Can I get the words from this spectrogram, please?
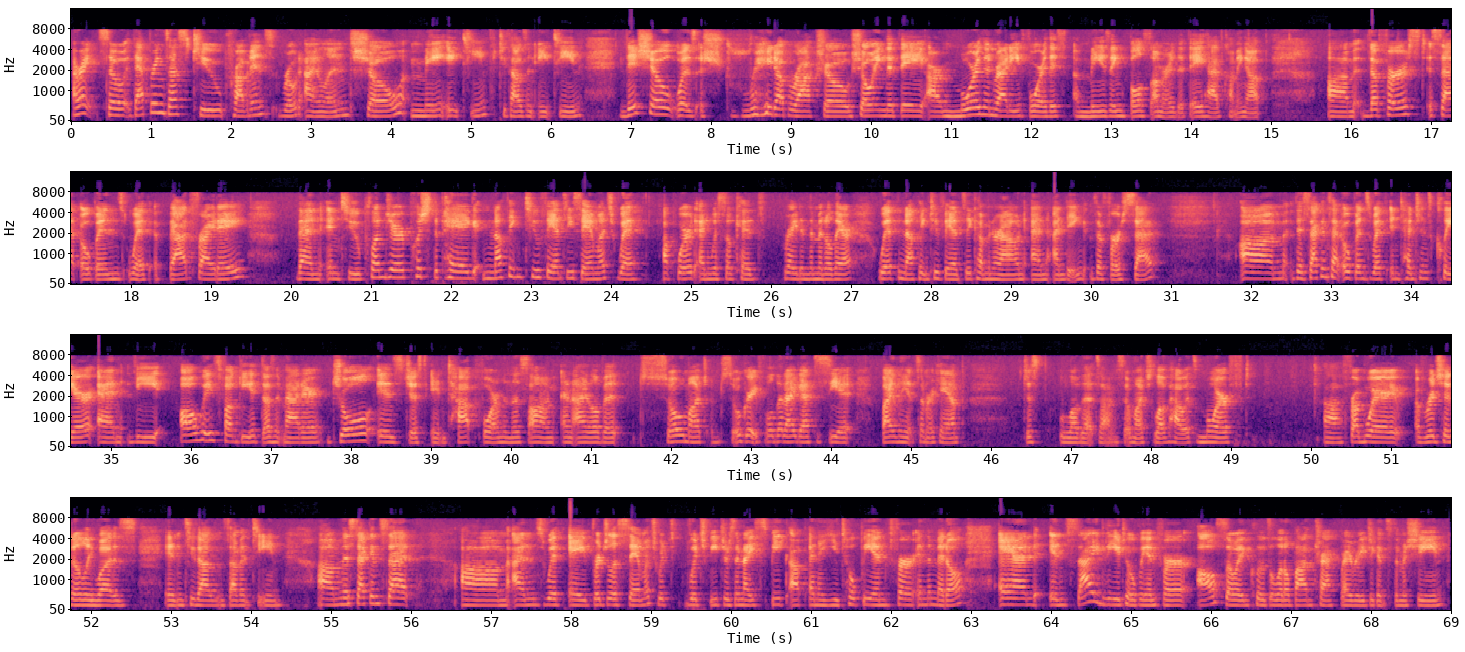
All right, so that brings us to Providence, Rhode Island show, May 18th, 2018. This show was a straight up rock show showing that they are more than ready for this amazing full summer that they have coming up. Um, the first set opens with Bad Friday, then into Plunger, Push the Pig, Nothing Too Fancy Sandwich with Upward and Whistle Kids right in the middle there with Nothing Too Fancy coming around and ending the first set. Um, the second set opens with Intentions Clear and the always funky, it doesn't matter. Joel is just in top form in the song, and I love it so much. I'm so grateful that I got to see it finally at summer camp. Just love that song so much. Love how it's morphed uh, from where it originally was in 2017. Um, the second set um, ends with a bridgeless sandwich, which which features a nice speak up and a utopian fir in the middle. And inside the utopian fir also includes a little bomb track by Rage Against the Machine,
